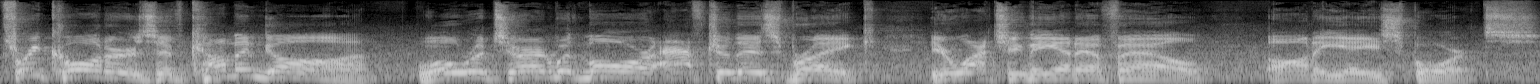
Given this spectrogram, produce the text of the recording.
Three quarters have come and gone. We'll return with more after this break. You're watching the NFL on EA Sports.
